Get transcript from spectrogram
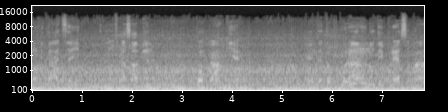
novidades aí, vão ficar sabendo qual carro que é. Eu ainda estou procurando, não tem pressa para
